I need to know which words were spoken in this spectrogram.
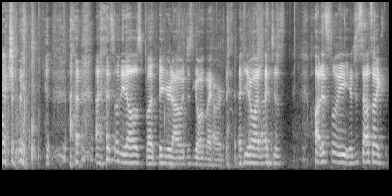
actually. I had something else, but figured I would just go with my heart. You know what? I just, honestly, it just sounds like,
